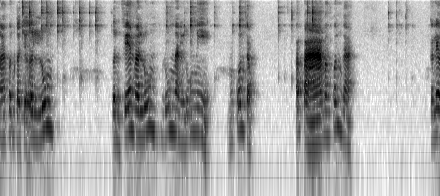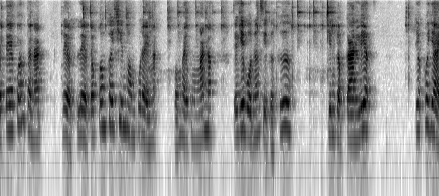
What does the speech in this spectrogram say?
นะเพิ่นก็จะเอิ้นลุงเอิ้นแฟนว่าลุงลุงนั่นลุงนี่บางคนกับป้าป๋าบางคนก็ก็แล้วแต่ความถนัดแล้วแล้วแต่ความเคยชินของผู้ใดมาของใครของมันเนาะจากญี่ปุ่นทั้งสี่ก็คือชินกับการเรียก เรียกพ่อใหญ่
